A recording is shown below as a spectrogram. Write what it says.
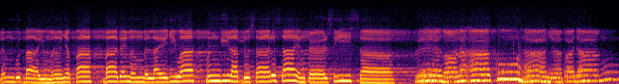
Lembut bayu menyapa bagai membelai jiwa Menggilap dosa-dosa yang tersisa Redalah aku hanya padamu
